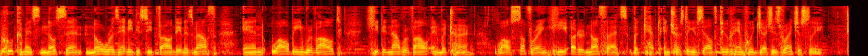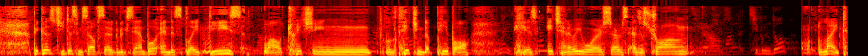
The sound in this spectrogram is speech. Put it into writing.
who commits no sin, nor was any deceit found in his mouth, and while being reviled, he did not revile in return. While suffering, he uttered no threats, but kept entrusting himself to him who judges righteously. Because Jesus himself set a good example and displayed these while teaching, teaching the people, his each and every word serves as a strong light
